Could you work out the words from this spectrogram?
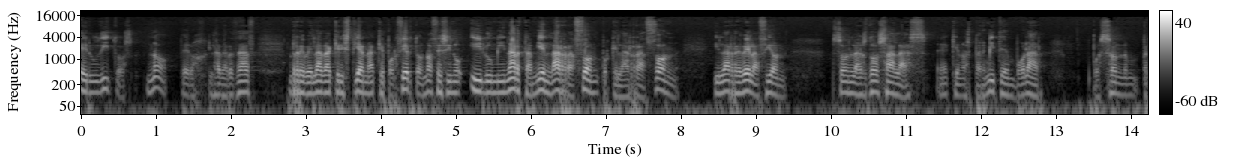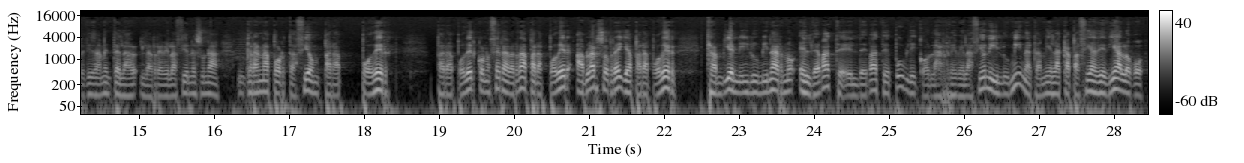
eruditos. No, pero la verdad revelada cristiana, que por cierto no hace sino iluminar también la razón, porque la razón y la revelación son las dos alas que nos permiten volar, pues son precisamente la, la, revelación es una gran aportación para poder para poder conocer la verdad, para poder hablar sobre ella, para poder también iluminar el debate, el debate público, la revelación ilumina también la capacidad de diálogo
